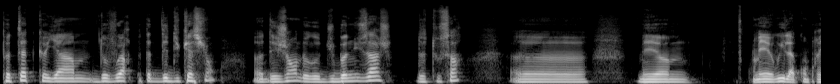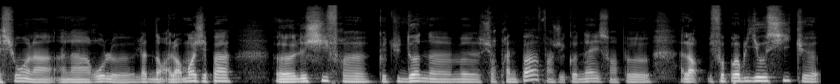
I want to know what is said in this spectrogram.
Peut-être qu'il y a un devoir peut-être d'éducation euh, des gens, du bon usage de tout ça. Euh, mais mais oui, la compression, elle a, un rôle là-dedans. Alors moi, j'ai pas les chiffres que tu donnes me surprennent pas. Enfin, je les connais, ils sont un peu. Alors, il faut pas oublier aussi que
